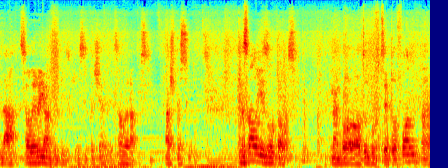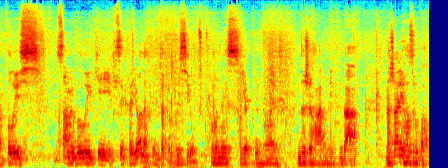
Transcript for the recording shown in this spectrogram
Да, цілий район тоді печери, зали радості, аж посюди. Назвали її Золотоос. Е, Бо тут був цей плафон, е, колись самий великий в цих районах, він так от висів вниз, як. Дуже гарний. Да. На жаль, його зрубав.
